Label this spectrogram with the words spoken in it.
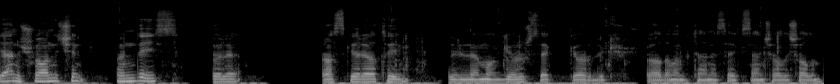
Yani şu an için öndeyiz. Böyle rastgele atayım. Birleme görürsek gördük. Şu adama bir tane 80 çalışalım.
